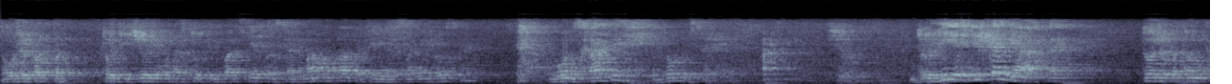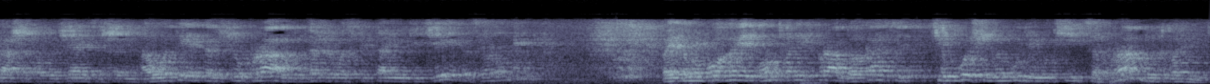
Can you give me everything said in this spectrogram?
То уже под, под, то дитё ему наступит 20 лет, он скажет, мама, папа, ты я с вами жестко. Вон с хаты, дом представляет. Все. Другие слишком мягко. Тоже потом каша получается. Что... А вот это всю правду, даже воспитание детей, это целое Поэтому Бог говорит, Он творит правду. Оказывается, чем больше мы будем учиться правду творить,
